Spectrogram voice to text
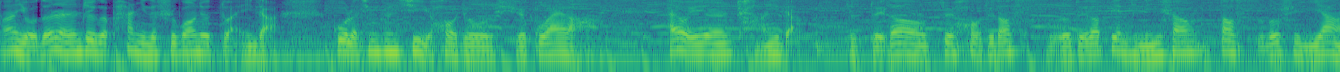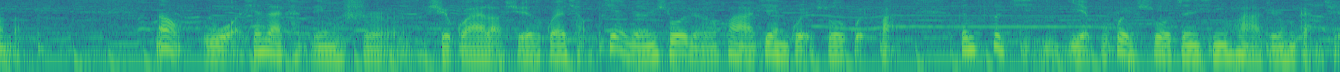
啊，有的人这个叛逆的时光就短一点，过了青春期以后就学乖了哈。还有一个人长一点，就怼到最后，怼到死，怼到遍体鳞伤，到死都是一样的。那我现在肯定是学乖了，学乖巧，见人说人话，见鬼说鬼话，跟自己也不会说真心话这种感觉。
